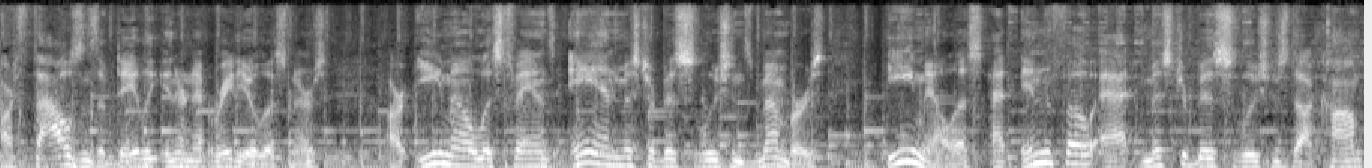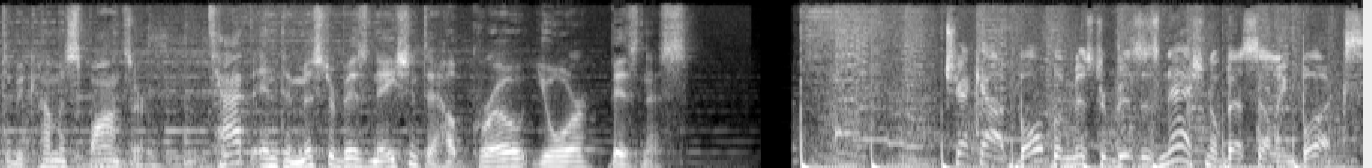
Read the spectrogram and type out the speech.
our thousands of daily internet radio listeners, our email list fans, and Mr. Biz Solutions members, email us at info at MrBizSolutions.com to become a sponsor. Tap into Mr. Biz Nation to help grow your business. Check out both of Mr. Biz's national best-selling books,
